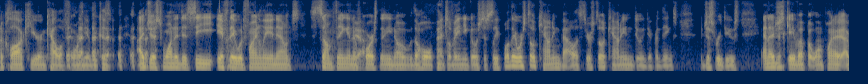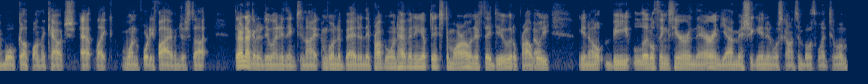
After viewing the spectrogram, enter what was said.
o'clock here in California because I just wanted to see if they would finally announce something. And of Yeah. course, then, you know, the whole Pennsylvania goes to sleep. Well, they were still counting ballots. They were still counting and doing different things. It just reduced. And I just gave up at one point. I, I woke up on the couch at like 145 and just thought, they're not going to do anything tonight. I'm going to bed and they probably won't have any updates tomorrow. And if they do, it'll probably, you know, be little things here and there. And yeah, Michigan and Wisconsin both went to them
